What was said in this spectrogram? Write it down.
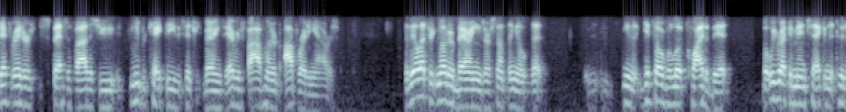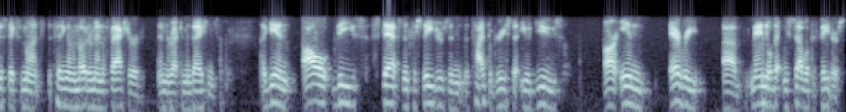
Jeffrey Rader specifies that you lubricate these eccentric bearings every 500 operating hours. The electric motor bearings are something that you know gets overlooked quite a bit, but we recommend checking it two to six months, depending on the motor manufacturer and the recommendations. Again, all these steps and procedures and the type of grease that you would use are in every uh, manual that we sell with the feeders.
